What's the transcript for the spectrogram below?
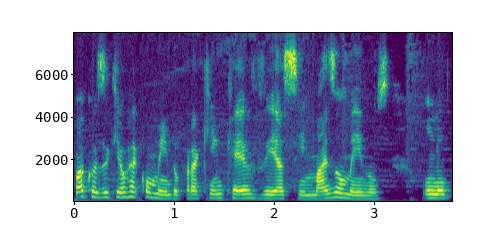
uma coisa que eu recomendo pra quem quer ver assim, mais ou menos um, lo-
